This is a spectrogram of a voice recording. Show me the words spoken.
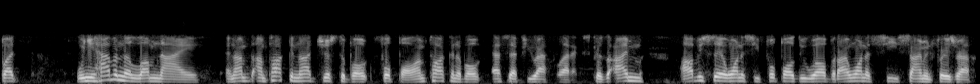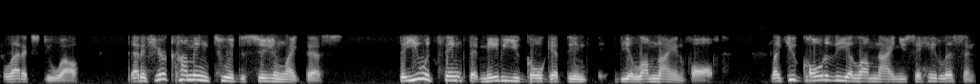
but when you have an alumni and I'm I'm talking not just about football. I'm talking about SFU athletics because I'm obviously I want to see football do well, but I want to see Simon Fraser athletics do well. That if you're coming to a decision like this, that you would think that maybe you go get the the alumni involved. Like you go to the alumni and you say, "Hey, listen,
